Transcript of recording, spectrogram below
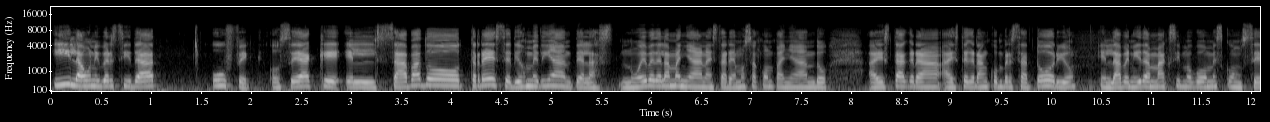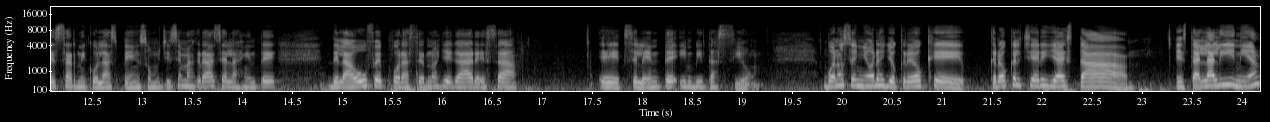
y la Universidad UFEC. O sea que el sábado 13, Dios mediante, a las 9 de la mañana estaremos acompañando a, esta gran, a este gran conversatorio en la avenida Máximo Gómez con César Nicolás Penso. Muchísimas gracias a la gente de la UFEC por hacernos llegar esa eh, excelente invitación. Bueno, señores, yo creo que, creo que el Cherry ya está, está en la línea.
